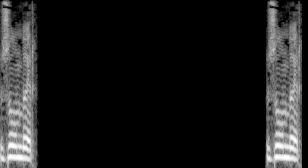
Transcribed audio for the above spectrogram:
Zonder. Zonder.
